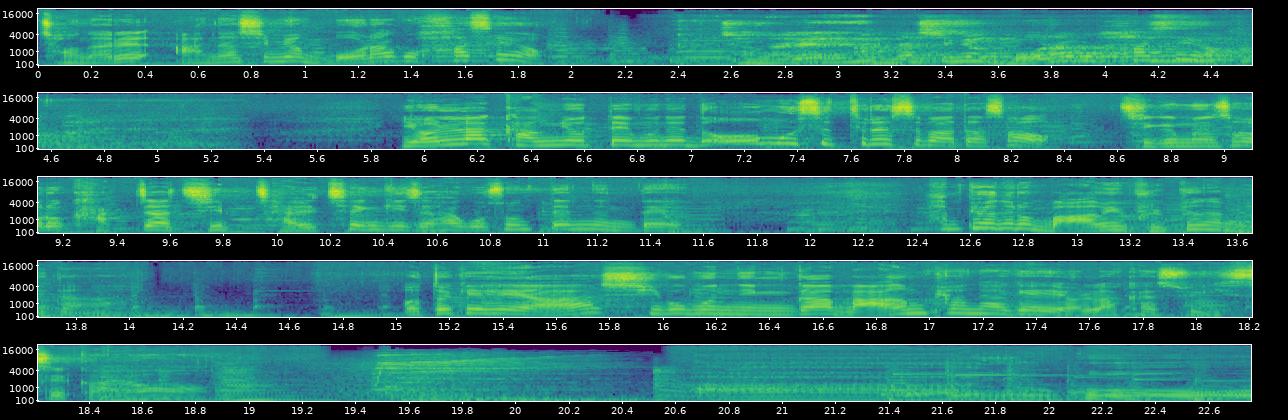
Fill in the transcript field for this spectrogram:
전화를 안 하시면 뭐라고 하세요. 전화를 안 하시면 뭐라고 하세요. 연락 강요 때문에 너무 스트레스 받아서 지금은 서로 각자 집 잘 챙기자 하고 손 뗐는데 한편으로 마음이 불편합니다. 어떻게 해야 시부모님과 마음 편하게 연락할 수 있을까요? 아, 요거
